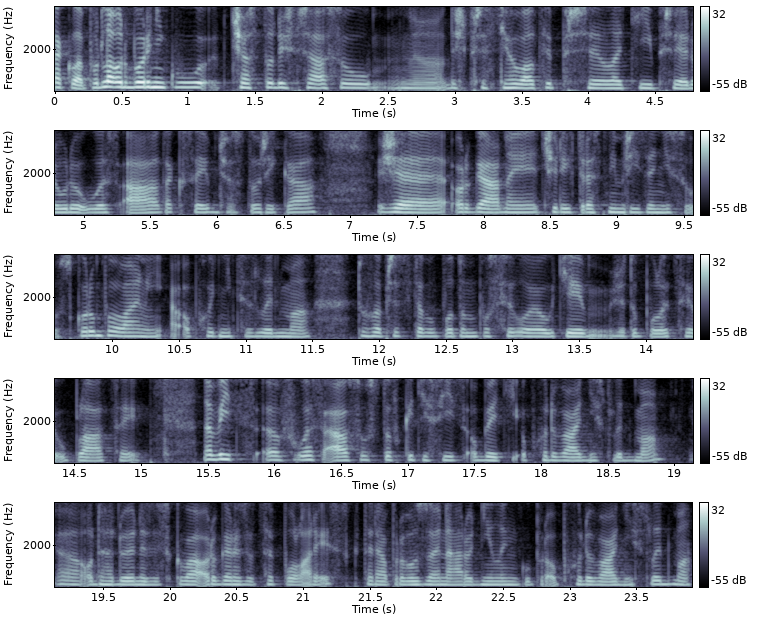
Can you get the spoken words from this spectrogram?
Takhle, podle odborníků často, když třeba jsou, eh, když přestěhovalci přiletí, přijedou do USA, tak se jim často říká, že orgány činných v trestním řízení jsou skorumpovaný a obchodníci s lidma tuhle představu potom posilují tím, že tu policii uplácejí. Navíc eh, v USA jsou stovky tisíc obětí obchodování s lidma, eh, odhaduje nezisková organizace Polaris, která provozuje Národní linku pro obchodování s lidma.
